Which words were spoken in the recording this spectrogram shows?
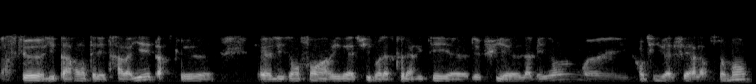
parce que les parents télétravaillaient, parce que les enfants arrivaient à suivre la scolarité depuis la maison continuent à le faire là en ce moment.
